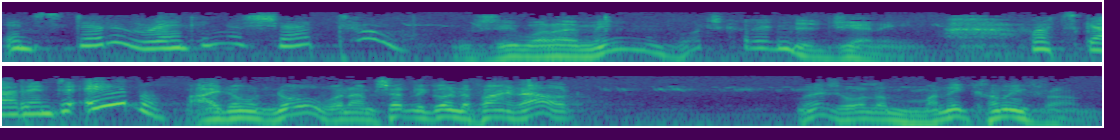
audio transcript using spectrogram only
instead of renting a chateau. You see what I mean? What's got into Jenny? What's got into Abel? I don't know, but I'm certainly going to find out. Where's all the money coming from?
